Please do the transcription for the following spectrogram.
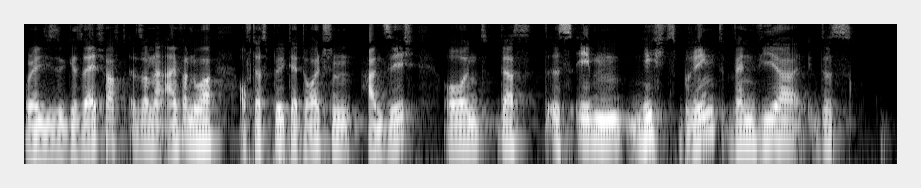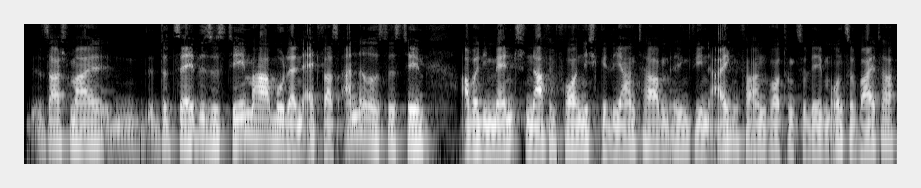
oder diese Gesellschaft, sondern einfach nur auf das Bild der Deutschen an sich. Und dass es eben nichts bringt, wenn wir das, sag ich mal, dasselbe System haben oder ein etwas anderes System, aber die Menschen nach wie vor nicht gelernt haben, irgendwie in Eigenverantwortung zu leben und so weiter,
